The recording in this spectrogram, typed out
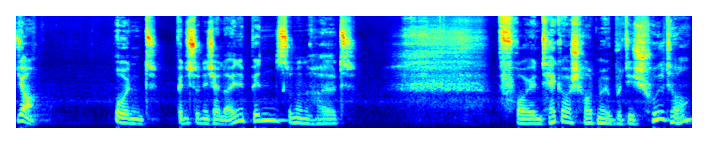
Ja, und wenn ich doch nicht alleine bin, sondern halt Freund Hacker schaut mir über die Schulter,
